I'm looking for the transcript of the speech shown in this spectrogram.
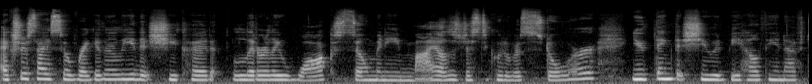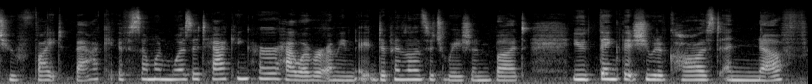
exercised so regularly that she could literally walk so many miles just to go to a store, you'd think that she would be healthy enough to fight back if someone was attacking her. However, I mean, it depends on the situation, but you'd think that she would have caused enough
